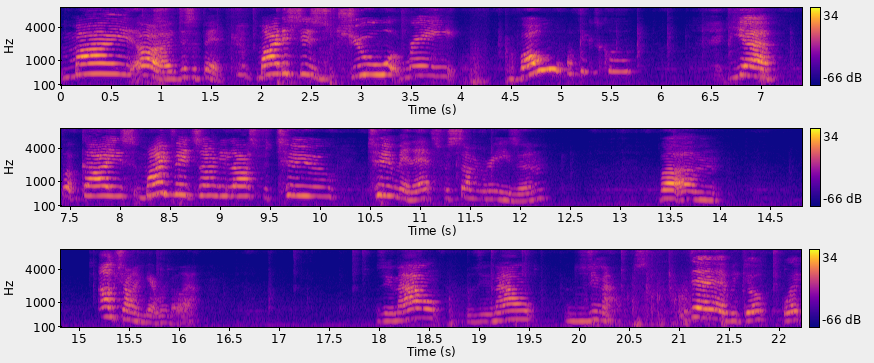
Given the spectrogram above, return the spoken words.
my, oh, uh, it disappeared. Midas's jewelry vault, I think it's called. Yeah, but guys, my vids only last for two, two minutes for some reason. But, um, I'll try and get rid of that. Zoom out, zoom out, zoom out. There we go. Wait.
